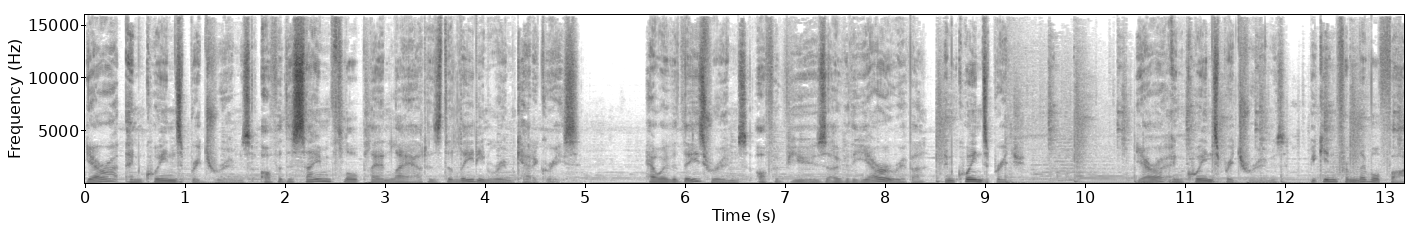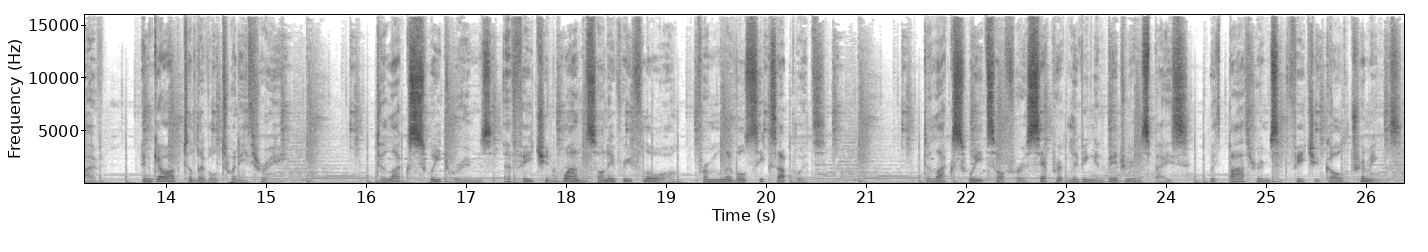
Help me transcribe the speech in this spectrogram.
Yarra and Queensbridge rooms offer the same floor plan layout as the lead-in room categories, However, these rooms offer views over the Yarra River and Queensbridge. Yarra and Queensbridge rooms begin from level 5 and go up to level 23. Deluxe suite rooms are featured once on every floor from level 6 upwards. Deluxe suites offer a separate living and bedroom space with bathrooms that feature gold trimmings.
